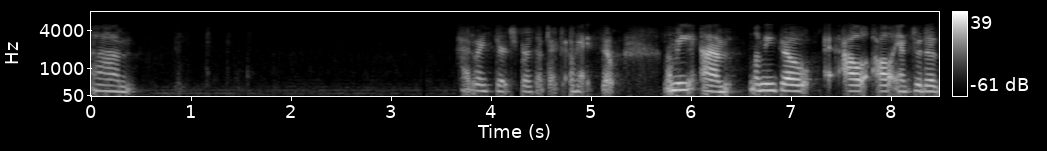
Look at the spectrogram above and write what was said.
Um, how do I search for a subject? Okay, so let me um, let me go. I'll I'll answer those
